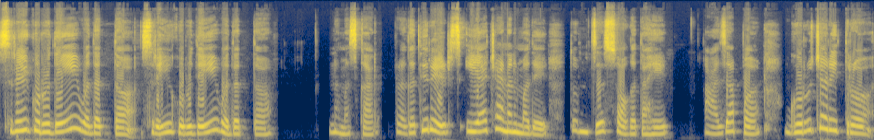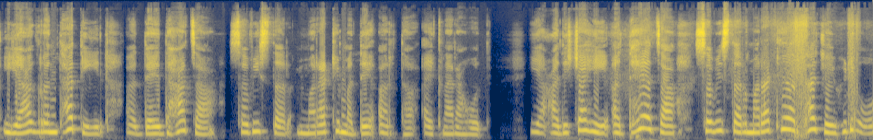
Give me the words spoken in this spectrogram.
श्री गुरुदेव दत्त श्री गुरुदेव दत्त नमस्कार. प्रगती रेड्स या चॅनलमध्ये तुमचं स्वागत आहे. आज आपण गुरुचरित्र या ग्रंथातील अध्याय दहाचा सविस्तर मराठीमध्ये अर्थ ऐकणार आहोत. या आधीच्याही अध्यायाचा सविस्तर मराठी अर्थाचे व्हिडिओ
